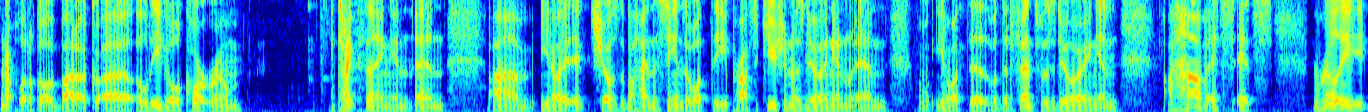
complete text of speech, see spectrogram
not political, but a, a legal courtroom type thing. And and um, you know it, shows the behind the scenes of what the prosecution was doing and and you know what the what the defense was doing. And um, it's it's really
